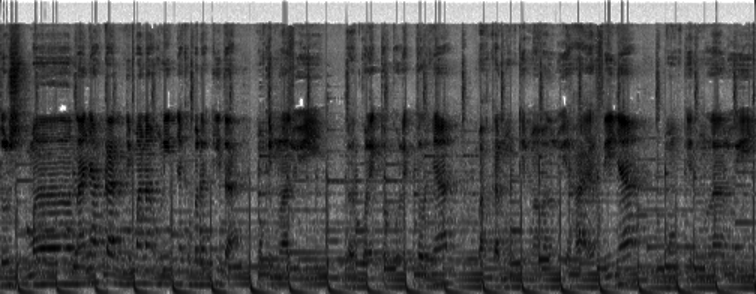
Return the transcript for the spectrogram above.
Terus menanyakan di mana unitnya kepada kita. Mungkin melalui uh, kolektor-kolektornya bahkan mungkin melalui HRD-nya mungkin melalui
